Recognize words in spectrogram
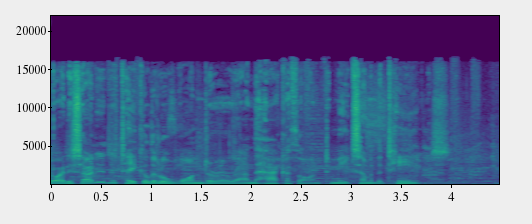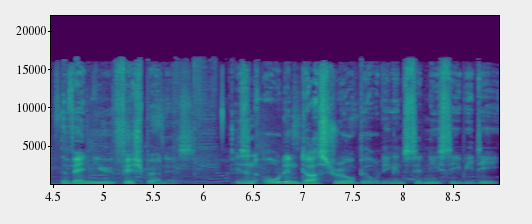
So I decided to take a little wander around the hackathon to meet some of the teams. The venue, Fishburners, is an old industrial building in Sydney CBD.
